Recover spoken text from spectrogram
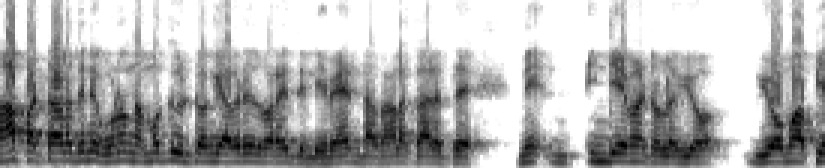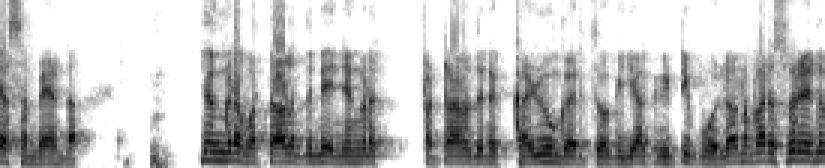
ആ പട്ടാളത്തിന്റെ ഗുണം നമുക്ക് കിട്ടുമെങ്കിൽ അവർ പറയത്തില്ലേ വേണ്ട നാളെ കാലത്ത് ഇന്ത്യയുമായിട്ടുള്ള വ്യോ വ്യോമാഭ്യാസം വേണ്ട. ഞങ്ങളുടെ പട്ടാളത്തിന്റെ ഞങ്ങളുടെ പട്ടാളത്തിന്റെ കഴിവും കരുത്തുമൊക്കെ ഇയാൾക്ക് കിട്ടിപ്പോലും കാരണം പരസ്പരം ഇത്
